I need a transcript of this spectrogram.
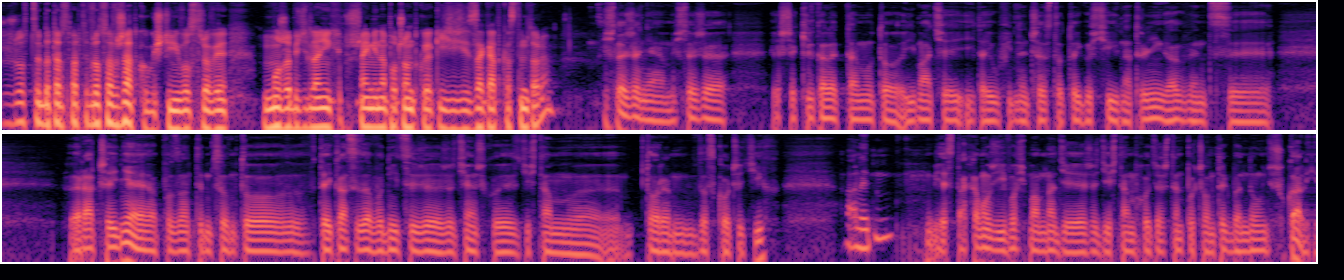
Żużlowcy Betar Sparty Wrocław rzadko gościli w Ostrowie. Może być dla nich przynajmniej na początku jakaś zagadka z tym torem? Myślę, że nie. Myślę, że jeszcze kilka lat temu to i Maciej i Taj Finner często tutaj gościli na treningach, więc y, raczej nie. A poza tym są to w tej klasy zawodnicy, że, że ciężko jest gdzieś tam e, torem zaskoczyć ich. Ale jest taka możliwość. Mam nadzieję, że gdzieś tam chociaż ten początek będą szukali.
